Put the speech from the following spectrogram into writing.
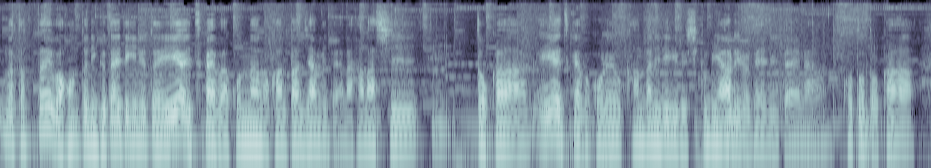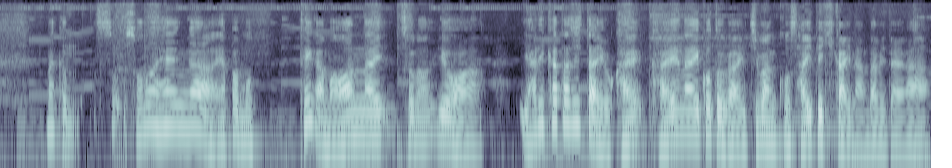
まあ、例えば本当に具体的に言うと AI 使えばこんなの簡単じゃんみたいな話うんとか AI 使えばこれを簡単にできる仕組みあるよねみたいなこととか、なんかうん。そその辺がやっぱもう手が回んないその要はやり方自体を変え変えないことが一番こう最適解なんだみたいな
